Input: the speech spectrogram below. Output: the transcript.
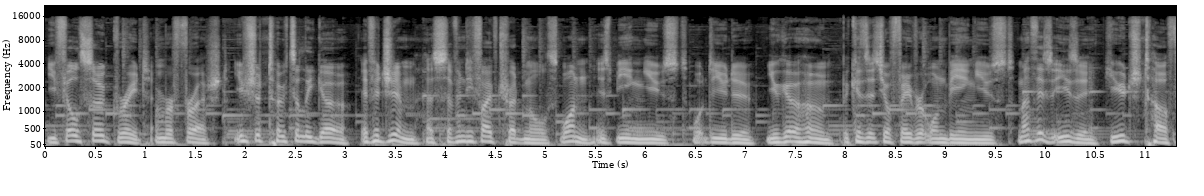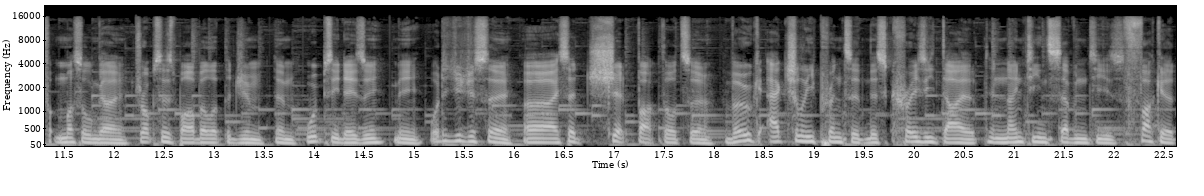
You feel so great and refreshed. You should totally go. If a gym has 75 treadmills, one is being used. What do you do? You go home because it's your favorite one being used. Math is easy. Huge, tough, muscle guy drops his barbell at the gym. Him. Whoopsie daisy. Me. What did you just say? Uh, I said shit, fuck, thought so. Vogue actually printed this crazy diet in 1970s. Fuck it.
